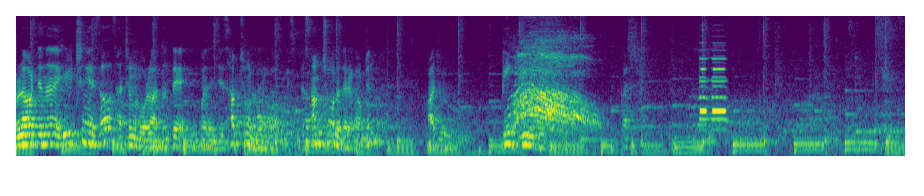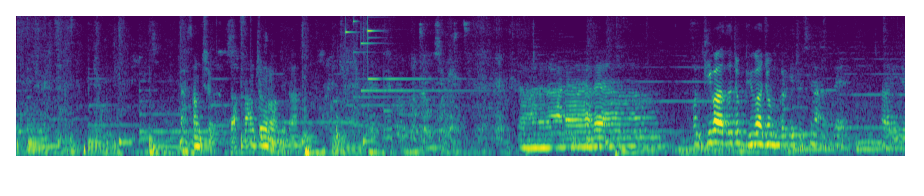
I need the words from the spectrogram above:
올라올 때는 1층에서 4층으로 올라왔는데 이번에 이제 3층으로 내려가 보겠습니다. 3층으로 내려가면 아주 빅 뷰를 보실 가시죠. 자, 3층. 딱 3층으로 갑니다. 따라라라. 오늘 비가 와서 좀 뷰가 좀 그렇게 좋진 않은데 딱 이제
